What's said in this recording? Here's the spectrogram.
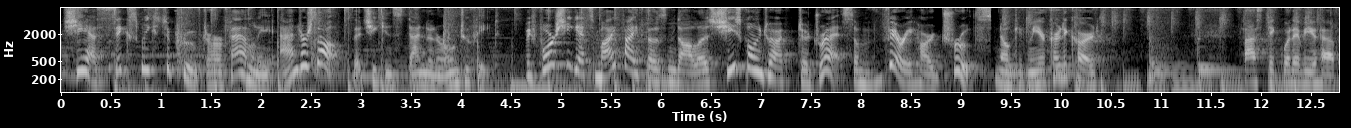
She has six weeks to prove to her family and herself that she can stand on her own two feet. Before she gets my $5,000, she's going to have to address some very hard truths. Now, give me your credit card. Plastic, whatever you have,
